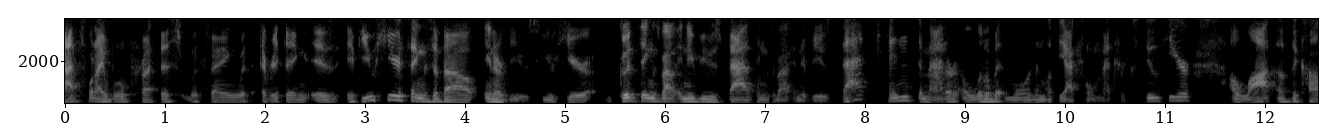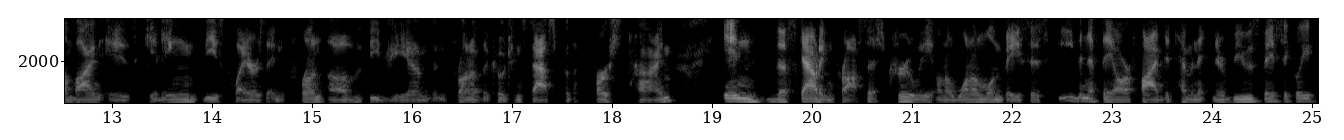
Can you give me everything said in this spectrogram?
that's what I will preface with saying with everything is if you hear things about interviews, you hear good things about interviews, bad things about interviews, that tends to matter a little bit more than what the actual metrics do here. A lot of the combine is getting these players in front of the GMs, in front of the coaching staffs for the first time in the scouting process, truly on a one on one basis, even if they are five to 10 minute interviews, basically,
